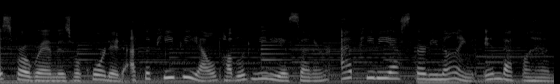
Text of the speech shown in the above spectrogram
This program is recorded at the PPL Public Media Center at PBS 39 in Bethlehem.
